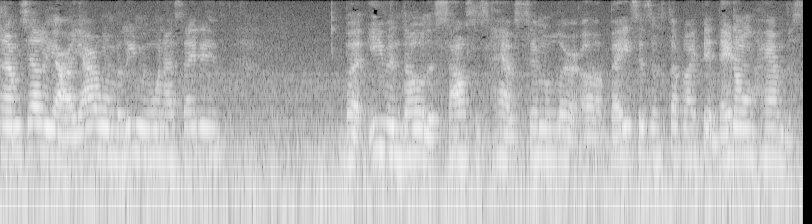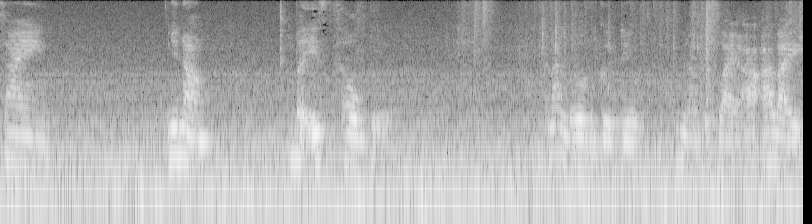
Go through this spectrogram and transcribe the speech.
I'm telling y'all, y'all won't believe me when I say this. But even though the sauces have similar uh, bases and stuff like that, they don't have the same you know. But it's so good. And I love a good dip. You know, just like, I, I like,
